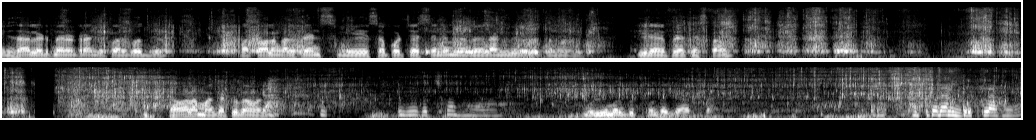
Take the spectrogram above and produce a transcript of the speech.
ఎన్నిసార్లు పెడుతున్నారంటారు అని చెప్పి అనుకోవద్దు. కొత్త వాళ్ళం కదా ఫ్రెండ్స్. మీరు సపోర్ట్ చేస్తేనే మేము ఇలాంటి వీడియోలు కొన్ని తీయడానికి ప్రయత్నిస్తాం. కావాలమ్మా గట్టుకు ముళ్ళు మరి గుచ్చుకుంటాయి జాగ్రత్త. కట్టుకోవడానికి గ్రిప్ లేకుండా.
